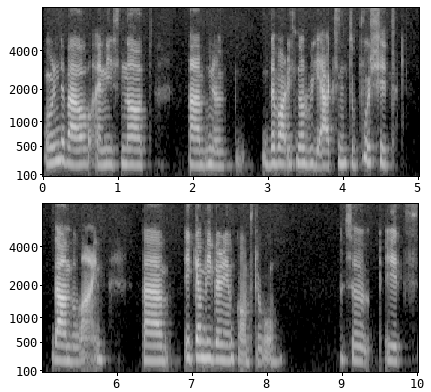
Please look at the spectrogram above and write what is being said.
or in the bowel, and it's not um, you know the body's not reacting to push it down the line. Um, it can be very uncomfortable. So it's,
